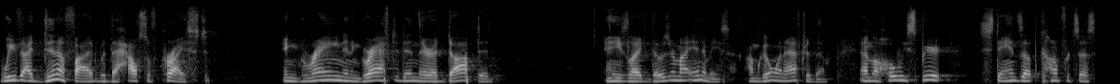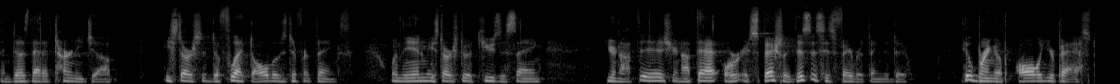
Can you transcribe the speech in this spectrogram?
We've identified with the house of Christ ingrained and engrafted in there, adopted. And he's like, Those are my enemies. I'm going after them. And the Holy Spirit stands up, comforts us, and does that attorney job. He starts to deflect all those different things. When the enemy starts to accuse us, saying, You're not this, you're not that, or especially, this is his favorite thing to do. He'll bring up all your past,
